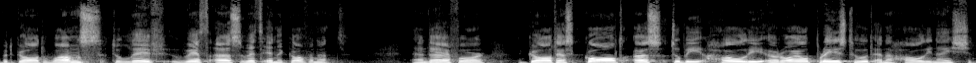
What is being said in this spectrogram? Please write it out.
But God wants to live with us within the covenant. And therefore, God has called us to be holy, a royal priesthood, and a holy nation.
